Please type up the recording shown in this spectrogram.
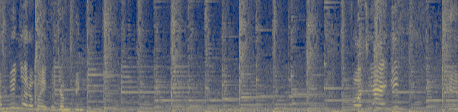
जंपिंग करो भाई को जंपिंग आएगी फिर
